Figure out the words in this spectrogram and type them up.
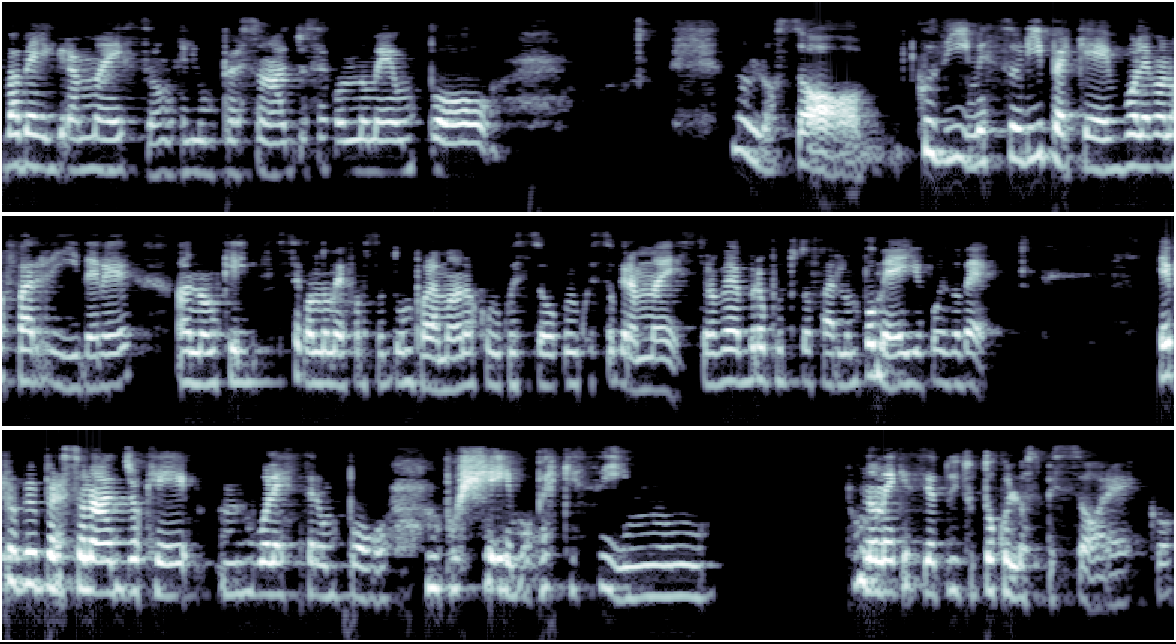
vabbè il Gran Maestro, anche lì un personaggio secondo me un po'... non lo so, così messo lì perché volevano far ridere, hanno anche secondo me forzato un po' la mano con questo, con questo Gran Maestro, avrebbero potuto farlo un po' meglio, poi vabbè è proprio il personaggio che mm, vuole essere un po', un po' scemo, perché sì, mm, non è che sia di tutto quello spessore, ecco.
